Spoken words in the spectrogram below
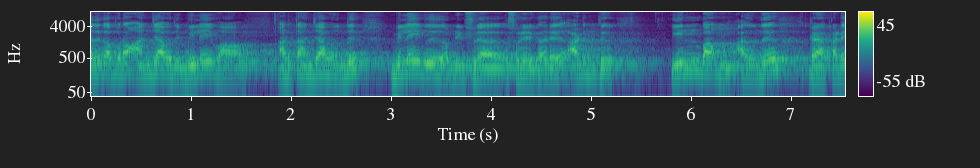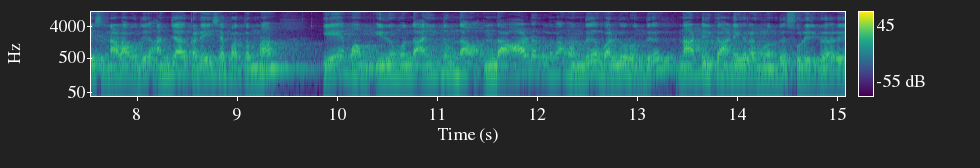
அதுக்கப்புறம் அஞ்சாவது விளைவா அடுத்து அஞ்சாவது வந்து விளைவு அப்படின்னு சொல்லி சொல்லியிருக்காரு. அடுத்து இன்பம். அது வந்து கடைசி நாலாவது அஞ்சாவது கடைசியாக பார்த்தோம்னா ஏமம். இது வந்து ஐந்தும் தான் இந்த ஆர்டரில் தான் வந்து வள்ளுவர் வந்து நாட்டிற்கு அணிகலங்களை வந்து சொல்லியிருக்கிறாரு.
